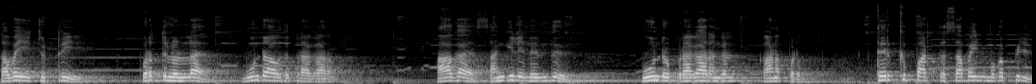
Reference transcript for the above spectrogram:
சபையைச் சுற்றி புறத்திலுள்ள மூன்றாவது பிரகாரம். ஆக சங்கிலிலிருந்து மூன்று பிரகாரங்கள் காணப்படும். தெற்கு பார்த்த சபையின் முகப்பில்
